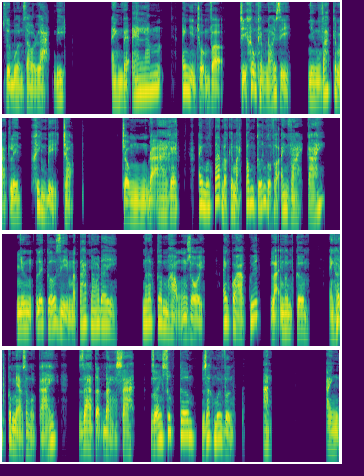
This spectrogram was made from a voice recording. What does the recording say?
rồi buồn giàu lảng đi. Anh bẽ lắm, anh nhìn trộm vợ, chị không thèm nói gì, nhưng vác cái mặt lên, khinh bỉ chồng. Chồng đã ghét, anh muốn tát vào cái mặt cong cớn của vợ anh vài cái. Nhưng lấy cớ gì mà tát nó đây? Nó đã câm họng rồi. Anh quả quyết lại mâm cơm. Anh hất con mèo sang một cái, ra tận đằng xa. Rồi anh xúc cơm, rắc muối vừng. Anh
